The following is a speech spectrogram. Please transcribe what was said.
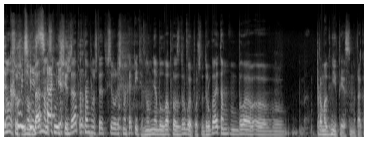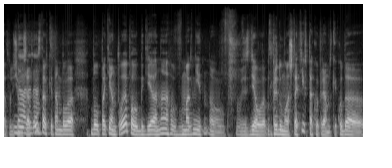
Ну, слушай, ну в данном случае, да, потому что это всего лишь накопитель. Но у меня был вопрос другой, потому что другая там была э, про магниты, если мы так отвлечемся да, от да, выставки, да. там было, был патент у Apple, где она в магнит ну, сделала, придумала штатив такой прям таки, куда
